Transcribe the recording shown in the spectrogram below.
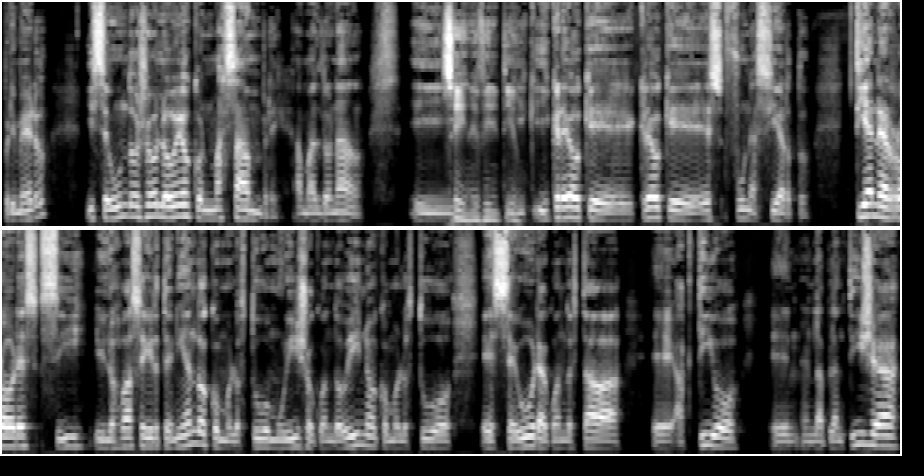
primero, y segundo, yo lo veo con más hambre a Maldonado. Y, sí, definitivo. Y, creo, que, creo que es, fue un acierto. Tiene errores, sí, y los va a seguir teniendo, como los tuvo Murillo cuando vino, como los tuvo eh, Segura cuando estaba eh, activo en, la plantilla,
